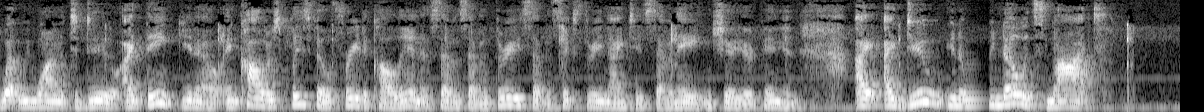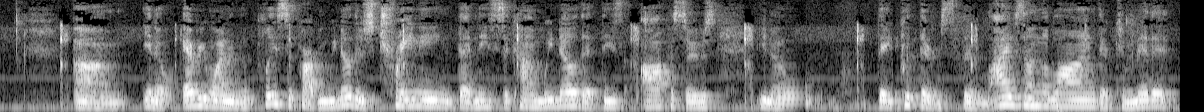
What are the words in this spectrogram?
what we wanted to do. I think you know, and callers, please feel free to call in at 773-763-9278 and share your opinion. I I do you know we know it's not um, you know, everyone in the police department. We know there's training that needs to come. We know that these officers, you know, they put their their lives on the line. They're committed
